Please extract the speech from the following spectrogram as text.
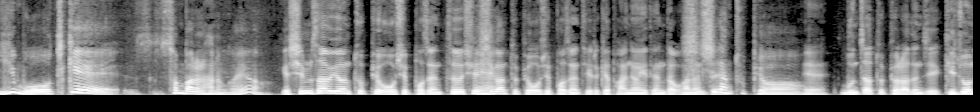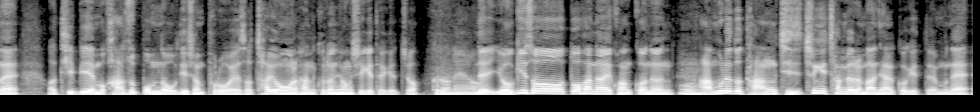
이게 뭐 어떻게 선발을 하는 거예요? 이게 심사위원 투표 50%, 실시간 투표 50% 이렇게 반영이 된다고 하는데 예. 실시간 투표. 예, 문자 투표라든지 기존의 어, TV에 뭐 가수 뽑는 오디션 프로에서 차용을 한 그런 형식이 되겠죠. 그러네요. 근데 여기서 또 하나의 관건은 음. 아무래도 당 지지층이 참여를 많이 할 거기 때문에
